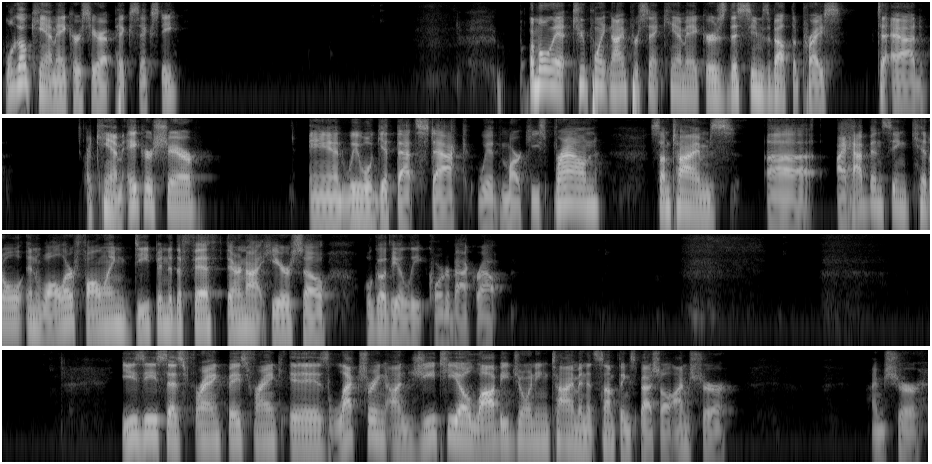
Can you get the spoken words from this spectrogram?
We'll go Cam Akers here at pick 60. I'm only at 2.9% Cam Akers. This seems about the price to add a Cam Akers share. And we will get that stack with Marquise Brown. Sometimes uh, I have been seeing Kittle and Waller falling deep into the fifth. They're not here. So we'll go the elite quarterback route. Easy says Frank, base Frank is lecturing on GTO lobby joining time, and it's something special. I'm sure. I'm sure.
